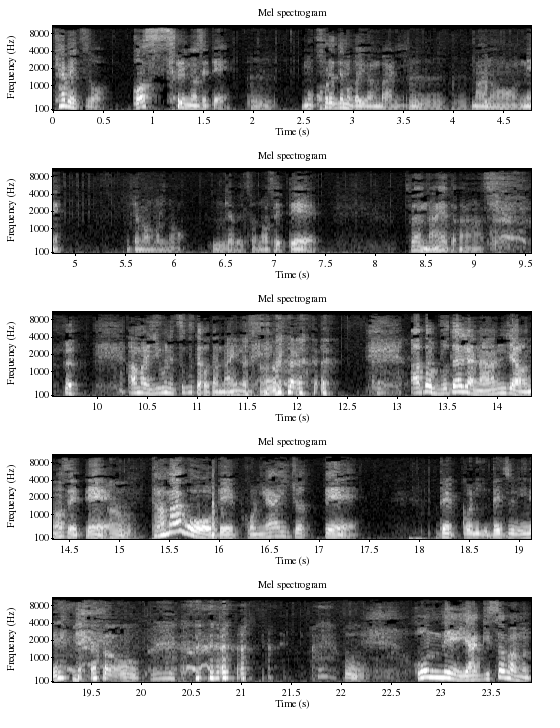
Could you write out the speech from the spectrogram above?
キャベツをごっそり乗せて、うん。もうこれでもか言わんばに、うんうんまあ、あのね、山盛りのキャベツを乗せて、それは何やったかな？あんまり自分で作ったことはないので。あと、豚じゃなんじゃを乗せて、うん卵をべっこに焼いちょって、別個に、別にね。うん。うん。ほんで、焼きそばも、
